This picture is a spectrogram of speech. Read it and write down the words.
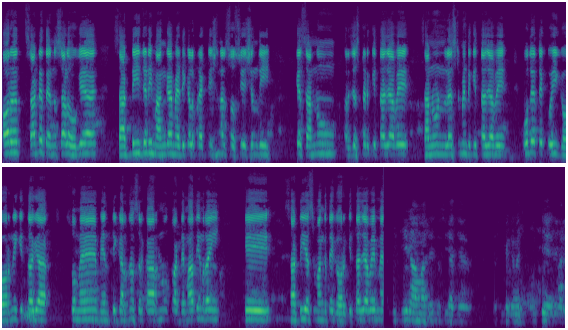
ਔਰ 3.5 ਸਾਲ ਹੋ ਗਿਆ ਸਾਡੀ ਜਿਹੜੀ ਮੰਗ ਹੈ, ਮੈਡੀਕਲ ਪ੍ਰੈਕਟੀਸ਼ਨਰ ਐਸੋਸੀਏਸ਼ਨ ਦੀ, ਕਿ ਸਾਨੂੰ ਰਜਿਸਟਰਡ ਕੀਤਾ ਜਾਵੇ, ਸਾਨੂੰ ਇਨਵੈਸਟਮੈਂਟ ਕੀਤਾ ਜਾਵੇ, ਉਹਦੇ ਤੇ ਕੋਈ ਗੌਰ ਨਹੀਂ ਕੀਤਾ ਗਿਆ। ਸੋ ਮੈਂ ਬੇਨਤੀ ਕਰਦਾ ਸਰਕਾਰ ਨੂੰ, ਤੁਹਾਡੇ ਮਾਧਿਅਮ ਰਾਹੀਂ, ਕਿ ਸਾਡੀ ਇਸ ਮੰਗ ਤੇ ਗੌਰ ਕੀਤਾ ਜਾਵੇ। ਮੈਂ ਕੀ ਨਾਮ ਆ ਤੇ ਤੁਸੀਂ ਅੱਜ ਇਸ ਮੀਟਿੰਗ ਵਿੱਚ ਪਹੁੰਚੇ ਇਹਦੇ ਬਾਰੇ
